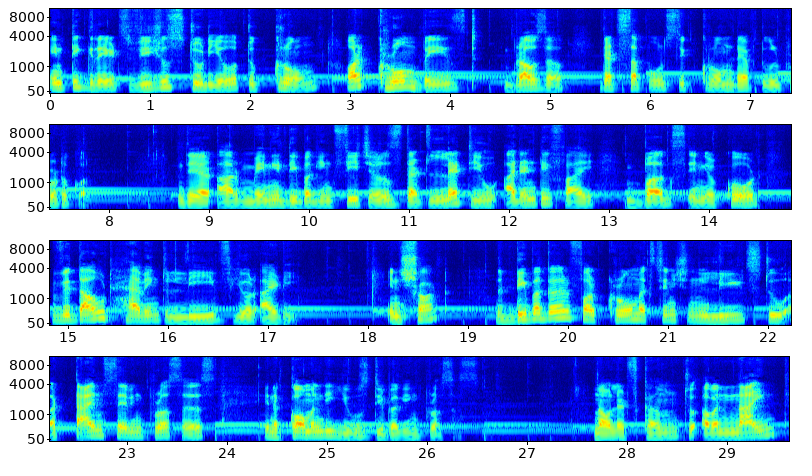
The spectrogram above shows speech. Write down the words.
integrates Visual Studio to Chrome or Chrome based browser that supports the Chrome DevTool protocol. There are many debugging features that let you identify bugs in your code without having to leave your IDE. In short, the debugger for Chrome extension leads to a time saving process in a commonly used debugging process. Now let's come to our ninth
